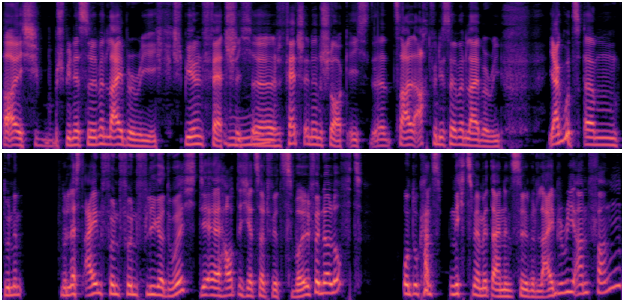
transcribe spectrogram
ah, ich spiele eine Sylvan Library, ich spiele einen Fetch, mhm. ich äh, Fetch in den Schock, ich äh, zahle 8 für die Sylvan Library. Ja, gut, ähm, du, nimm, du lässt einen 5-5-Flieger durch, der haut dich jetzt halt für 12 in der Luft. Und du kannst nichts mehr mit deinen Sylvan Library anfangen,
